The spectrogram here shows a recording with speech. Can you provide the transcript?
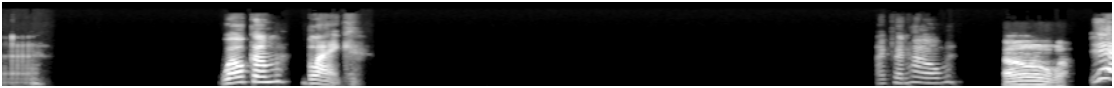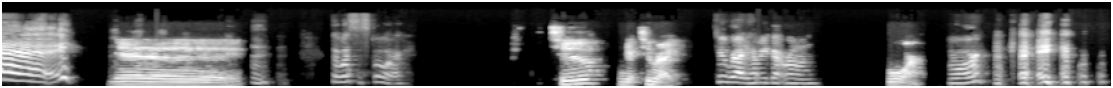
Uh, welcome, blank. I put home. Home. Yay! Yay. So what's the score? Two. We got two right. Two right. How many got wrong? Four. Four. Okay.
